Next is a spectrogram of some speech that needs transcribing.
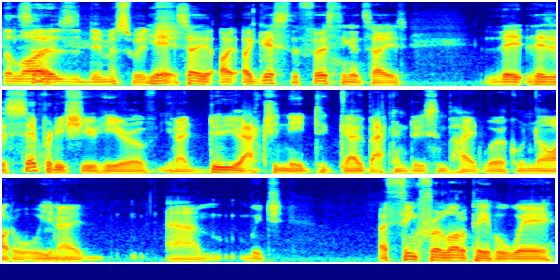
The So- light is a dimmer switch. Yeah, so I, I guess the first thing I'd say is there, there's a separate issue here of you know do you actually need to go back and do some paid work or not, or you know, um, which I think for a lot of people where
